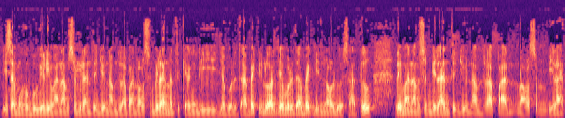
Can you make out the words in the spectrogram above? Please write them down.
Bisa menghubungi 56976809 untuk yang di Jabodetabek, di luar Jabodetabek di 021 569766809.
